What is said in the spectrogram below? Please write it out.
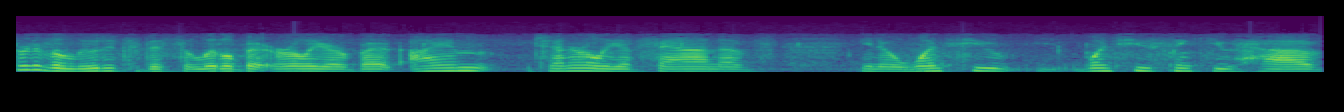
sort of alluded to this a little bit earlier, but I am generally a fan of, you know, once you once you think you have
